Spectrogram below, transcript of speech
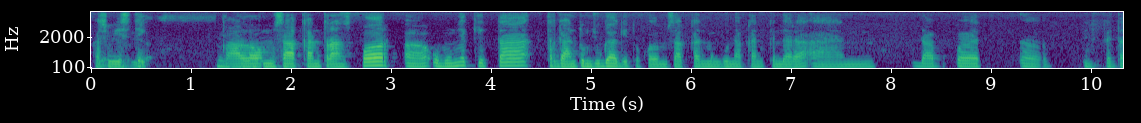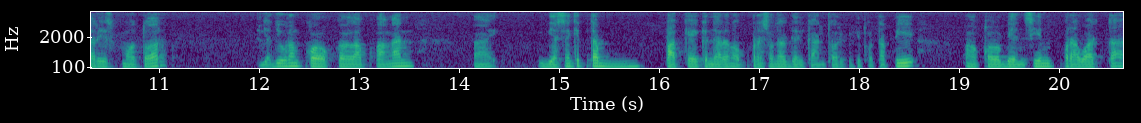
kasuistik. Kalau misalkan transport uh, umumnya kita tergantung juga gitu. Kalau misalkan menggunakan kendaraan dapat uh, inventaris motor, jadi orang kalau ke lapangan uh, biasanya kita pakai kendaraan operasional dari kantor gitu. Tapi uh, kalau bensin perawatan,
